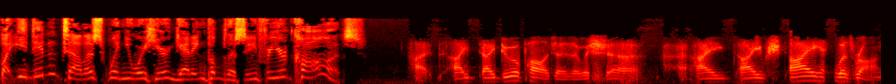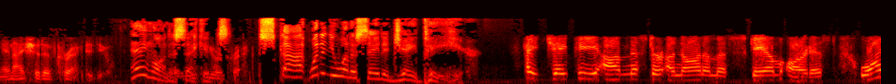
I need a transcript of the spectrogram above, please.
but you didn't tell us when you were here getting publicity for your cause. I, I, I do apologize. I wish uh, I, I, I was wrong, and I should have corrected you. Hang on a second. You're correct. Scott, what did you want to say to JP here? Hey, JP, uh, Mr. Anonymous Scam Artist, why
